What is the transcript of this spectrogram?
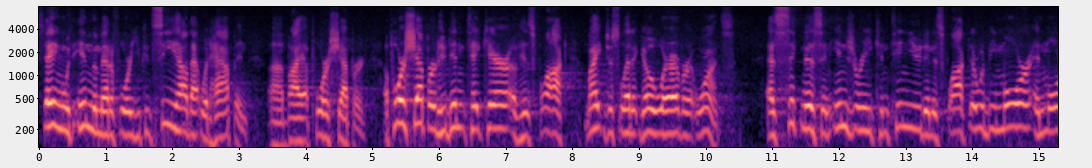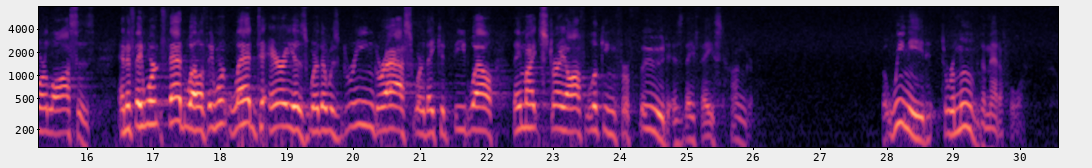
Staying within the metaphor, you could see how that would happen uh, by a poor shepherd. A poor shepherd who didn't take care of his flock might just let it go wherever it wants as sickness and injury continued in his flock, there would be more and more losses. And if they weren't fed well, if they weren't led to areas where there was green grass where they could feed well, they might stray off looking for food as they faced hunger. But we need to remove the metaphor.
